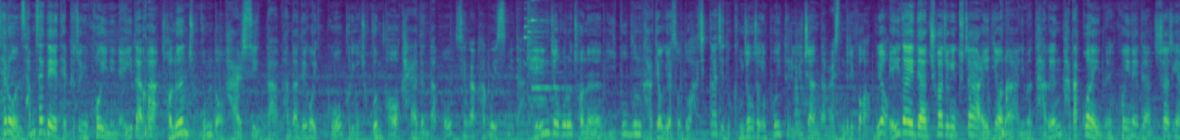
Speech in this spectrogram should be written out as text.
새로운 3세대의 대표적인 코인인 에이다가 저는 조금 더 갈 수 있다 판단되고 있고 그리고 조금 더 가야 된다고 생각하고 있습니다. 개인적으로 저는 이 부분 가격에서도 아직까지도 긍정적인 포인트를 유지한다 말씀드릴 것 같고요. 에이다에 대한 추가적인 투자 아이디어나 아니면 다른 바닥권에 있는 코인에 대한 투자적인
